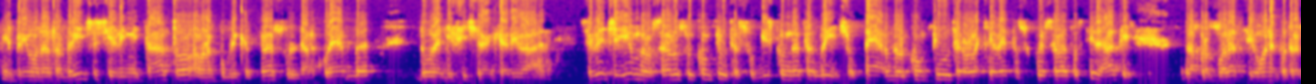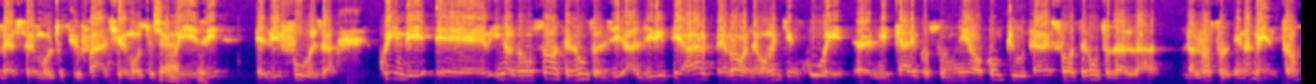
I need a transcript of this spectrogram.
il primo data breach si è limitato a una pubblicazione sul dark web dove è difficile anche arrivare. Se invece io me lo salvo sul computer, subisco un data breach o perdo il computer o la chiavetta su cui ho salvato questi dati, la propolazione potrebbe essere molto più facile, molto certo. più easy e diffusa. Quindi eh, io non sono tenuto al, G- al, GDPR, però nel momento in cui eh, li carico sul mio computer sono tenuto dal, dal nostro ordinamento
